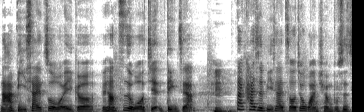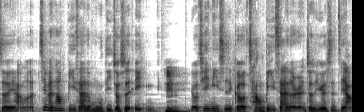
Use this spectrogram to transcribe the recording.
拿比赛作为一个，有点像自我检定这样。嗯，但开始比赛之后就完全不是这样了。基本上比赛的目的就是赢。嗯，尤其你是个常比赛的人，就是越是这样，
